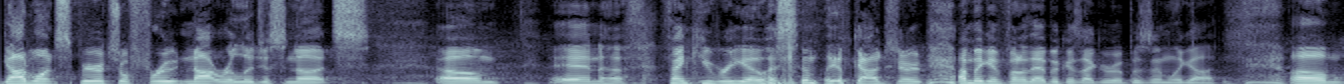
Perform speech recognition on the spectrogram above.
God wants spiritual fruit, not religious nuts. Um, and uh, thank you, Rio Assembly of God Church. I'm making fun of that because I grew up Assembly God. Um,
